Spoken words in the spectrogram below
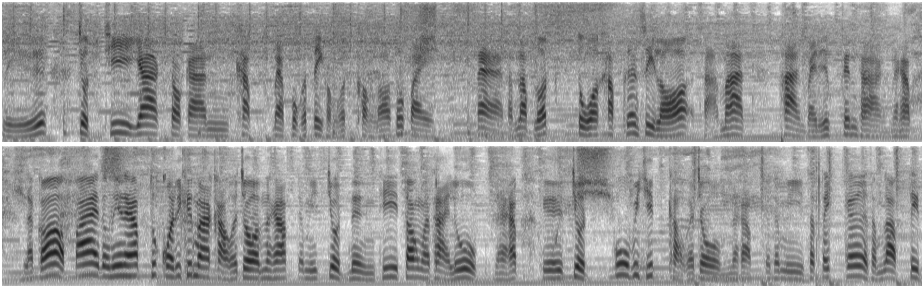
หรือจุดที่ยากต่อการขับแบบปกติของรถของล้อทั่วไป แต่สำหรับรถตัวขับเคลื่อน4ล้อสามารถผ่านไปทุกเส้นทางนะครับ แล้วก็ป้ายตรงนี้นะครับ ทุกคนที่ขึ้นมาเขากระโจมนะครับ จะมีจุดหนึ่งที่ต้องมาถ่ายรูปนะครับ คือจุดผู้พิชิตเขากระโจมนะครับ ก็จะมีสติกเกอร์สำหรับติด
